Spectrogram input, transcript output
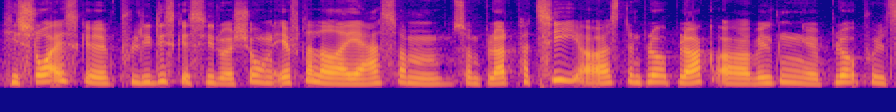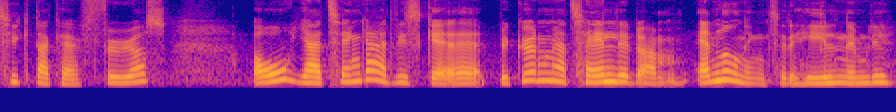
historiske politiske situation efterlader jer som, som blot parti, og også den blå blok, og hvilken øh, blå politik, der kan føres. Og jeg tænker, at vi skal begynde med at tale lidt om anledningen til det hele, nemlig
